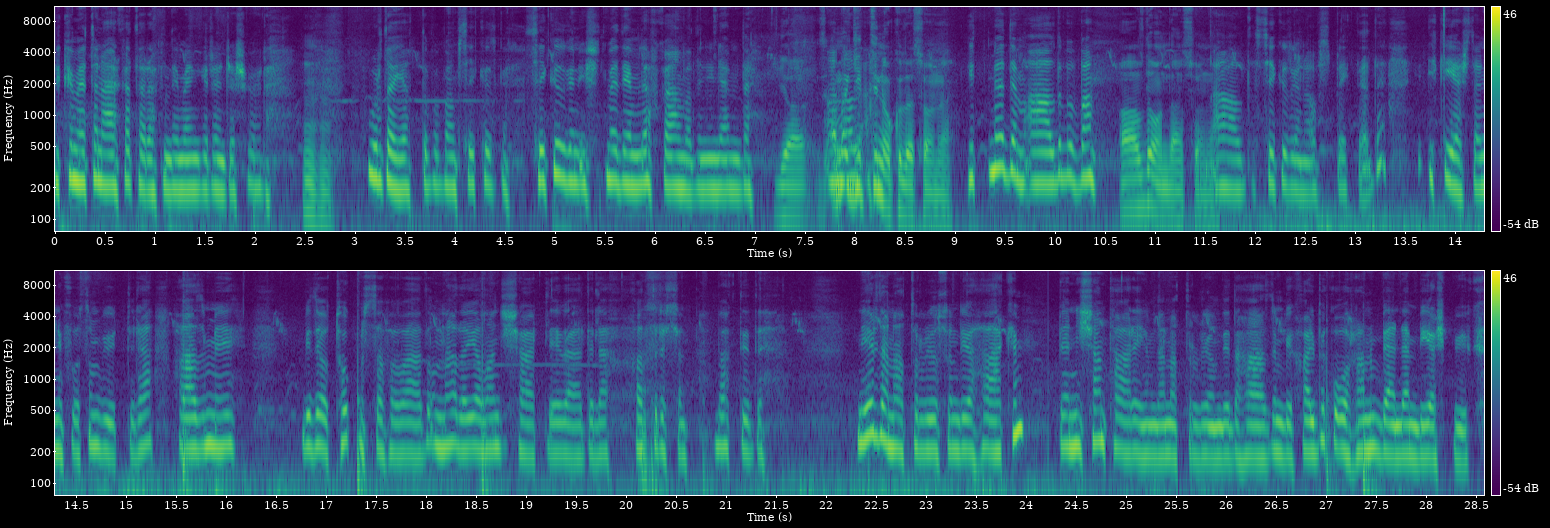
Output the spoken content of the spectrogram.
Hükümetin arka tarafında hemen girince şöyle. Burada yattı babam 8 gün. 8 gün işitmediğim laf kalmadı ninemden. Ya ama Anal- gittin okula sonra. Gitmedim aldı babam. Aldı ondan sonra. Aldı. 8 gün hapis bekledi. 2 yaşta nüfusum büyüttüler. Hazmi bir de o Tok Mustafa vardı. Onlar da yalancı şartlığı verdiler. Hatır için. Bak dedi. Nereden hatırlıyorsun diyor hakim. Ben nişan tarihimden hatırlıyorum dedi Hazım Bey. Halbuki Orhan'ın benden bir yaş büyük.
